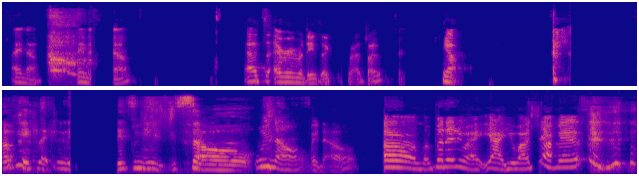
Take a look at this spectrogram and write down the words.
I know. I know. That's everybody's expression. Yeah. Okay, but it's me. So we know, we know. Um, but anyway, yeah, you watched Office.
